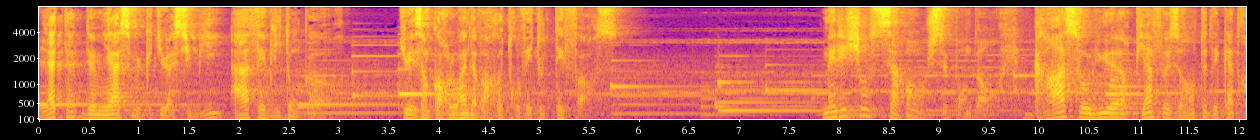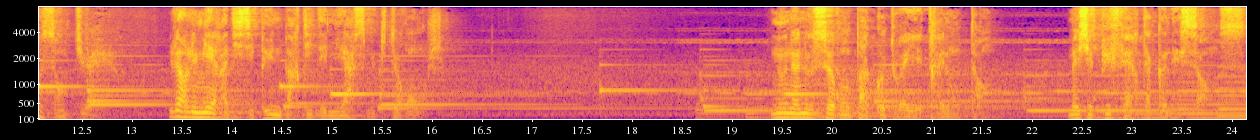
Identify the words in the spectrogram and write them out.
L'attaque de miasme que tu as subie a affaibli ton corps. Tu es encore loin d'avoir retrouvé toutes tes forces. Mais les choses s'arrangent cependant, grâce aux lueurs bienfaisantes des quatre sanctuaires. Leur lumière a dissipé une partie des miasmes qui te rongent. Nous ne nous serons pas côtoyés très longtemps, mais j'ai pu faire ta connaissance,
